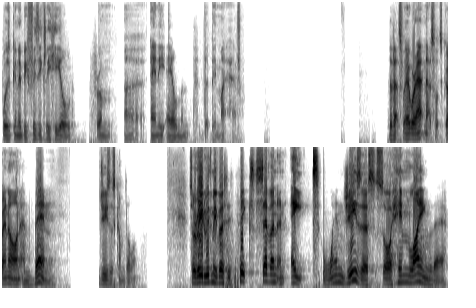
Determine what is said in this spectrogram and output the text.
was going to be physically healed from uh, any ailment that they might have. So that's where we're at, and that's what's going on. And then Jesus comes along. So read with me verses 6, 7, and 8. When Jesus saw him lying there,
